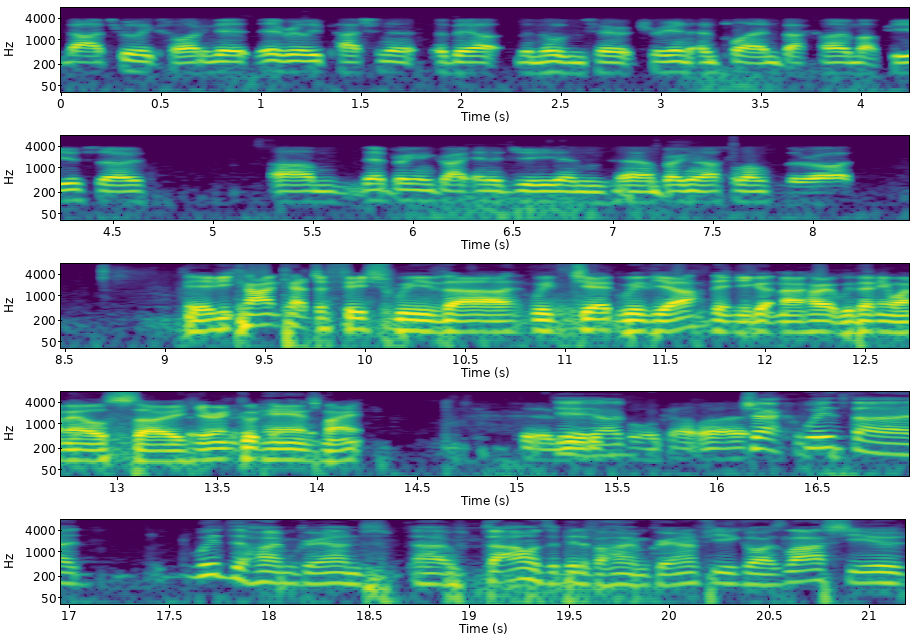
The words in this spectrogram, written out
no, it's really exciting. They're, they're really passionate about the Northern Territory and, and playing back home up here. So um, they're bringing great energy and uh, bringing us along for the ride. Yeah, if you can't catch a fish with uh, with Jed with you, then you've got no hope with anyone else. So you're in good hands, mate. Yeah, yeah Jack, with uh, with the home ground, uh, Darwin's a bit of a home ground for you guys. Last year,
